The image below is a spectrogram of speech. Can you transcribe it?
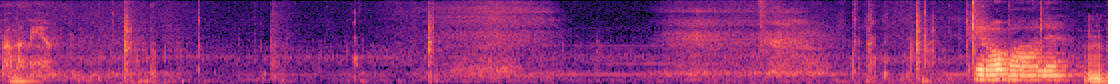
mamma mia Che roba, Ale. Mm.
